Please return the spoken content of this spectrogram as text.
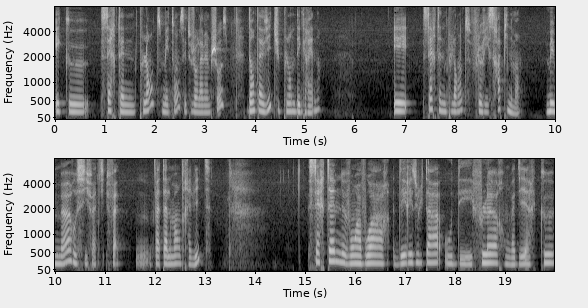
et que certaines plantes, mettons, c'est toujours la même chose, dans ta vie, tu plantes des graines et certaines plantes fleurissent rapidement mais meurent aussi fatalement très vite. Certaines ne vont avoir des résultats ou des fleurs, on va dire, que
